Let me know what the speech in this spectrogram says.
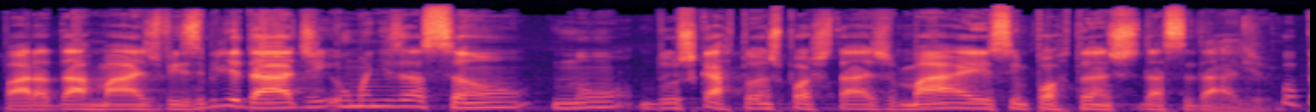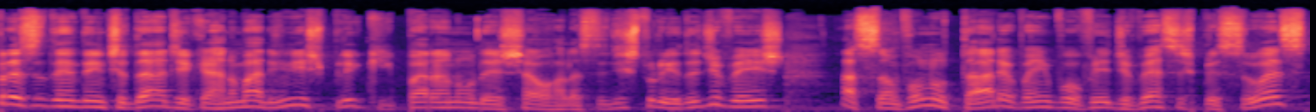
para dar mais visibilidade e humanização num dos cartões postais mais importantes da cidade. O presidente da entidade, Ricardo Marinho, explica que para não deixar a orla ser destruída de vez, a ação voluntária vai envolver diversas pessoas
